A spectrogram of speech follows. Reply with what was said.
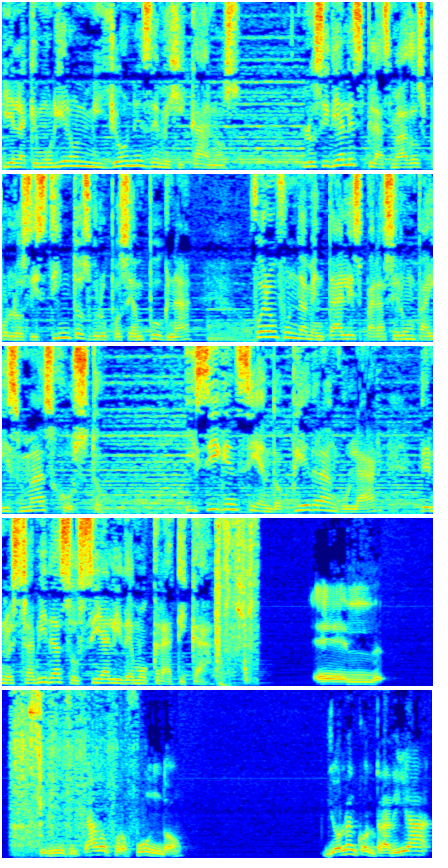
y en la que murieron millones de mexicanos, los ideales plasmados por los distintos grupos en pugna fueron fundamentales para hacer un país más justo y siguen siendo piedra angular de nuestra vida social y democrática. El significado profundo yo lo encontraría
